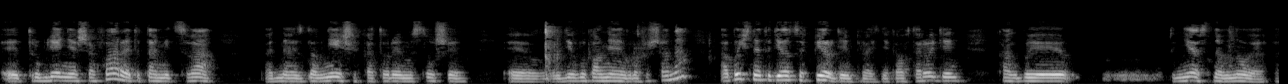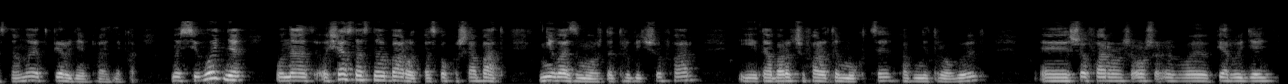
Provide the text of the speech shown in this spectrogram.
э, трубление шафара – это та мецва, одна из главнейших, которые мы слушаем, э, выполняем в Роша Шана. Обычно это делается в первый день праздника, а во второй день как бы не основное. Основное это первый день праздника. Но сегодня у нас, сейчас у нас наоборот, поскольку шаббат невозможно трубить шофар – и наоборот, шофар это мукцы, как не трогают э, шофар в первый день.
